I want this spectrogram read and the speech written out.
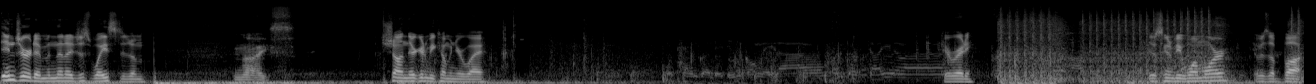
injured him and then I just wasted him. Nice. Sean, they're gonna be coming your way. Get ready. There's gonna be one more. It was a buck.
